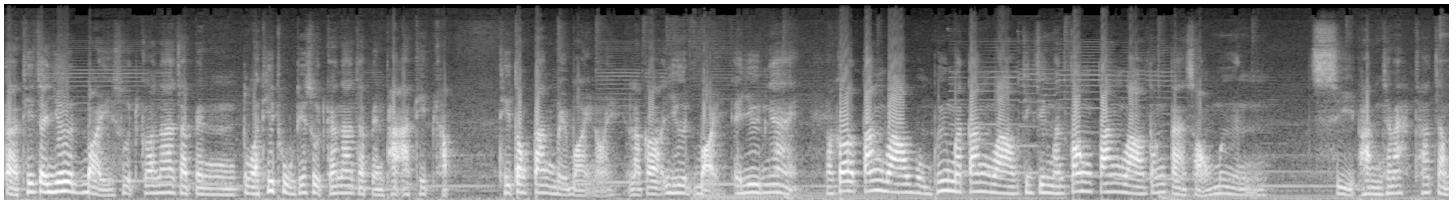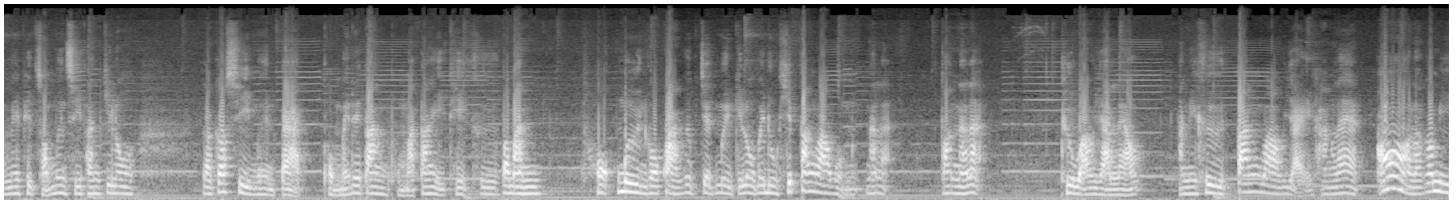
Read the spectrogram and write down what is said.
แต่ที่จะยืดบ่อยสุดก็น่าจะเป็นตัวที่ถูกที่สุดก็น่าจะเป็นพระอาทิตย์ครับ ที่ต้องตั้งบ่อยๆหน่อย แล้วก็ยืดบ่อยเอ้ยยืดง่าย แล้วก็ตั้งวาล์วผมเพิ่งมาตั้งวาลจริง ๆ มันต้องตั้งวาล์วตั้งแต่ 24,000 ใช่ไหมถ้าจำไม่ผิด 24,000 กิโล แล้วก็ 48,000 ผมไม่ได้ตั้ง ผมมาตั้งอีกทีคือประมาณ 60,000 กว่าเกือบ 70,000 กิโล ไปดูคลิปตั้งวาล์วผมนั่นแหละ ตอนนั้นแหละ คือวาล์วยันแล้ว อันนี้คือตั้งวาล์วใหญ่ครั้งแรกอ้อแล้วก็มี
